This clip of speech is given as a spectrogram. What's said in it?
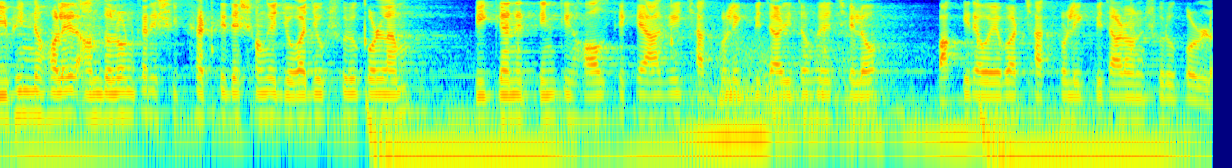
বিভিন্ন হলের আন্দোলনকারী শিক্ষার্থীদের সঙ্গে যোগাযোগ শুরু করলাম। বিজ্ঞানের তিনটি হল থেকে আগেই ছাত্রলীগ বিতাড়িত হয়েছিল, বাকিরাও এবার ছাত্রলীগ বিতাড়ন শুরু করল।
